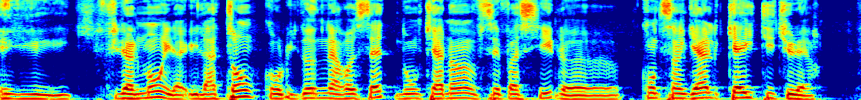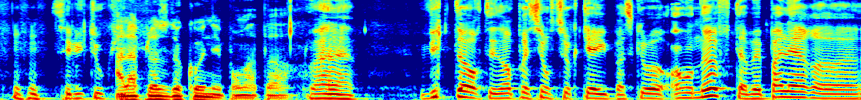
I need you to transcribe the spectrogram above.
Et finalement, il, a- il attend qu'on lui donne la recette. Donc, Alain, c'est facile. euh, contre Saint-Gall, Kay titulaire. c'est lui tout cuit. À la place de Koné, pour ma part. Voilà. Victor, tes impressions sur Kay? Parce qu'en neuf, t'avais pas l'air. euh,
